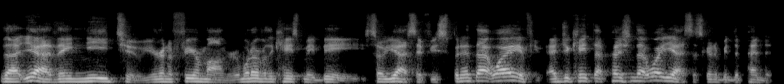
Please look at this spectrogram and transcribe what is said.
that yeah they need to you're going to fear monger whatever the case may be. So yes if you spin it that way if you educate that patient that way yes it's going to be dependent.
